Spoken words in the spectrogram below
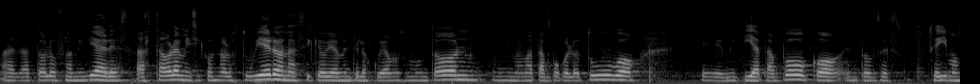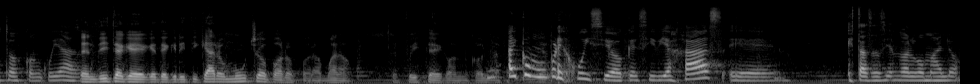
A, a todos los familiares. Hasta ahora mis hijos no los tuvieron, así que obviamente los cuidamos un montón. Mi mamá tampoco lo tuvo, eh, mi tía tampoco. Entonces seguimos todos con cuidado. ¿Sentiste que, que te criticaron mucho por, por, bueno, te fuiste con, con la Hay como un prejuicio que si viajás eh, estás haciendo algo malo.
